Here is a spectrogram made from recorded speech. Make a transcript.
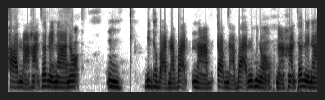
พานหนาหานซะหน่อยนาเนาะอืมบินทบาทหนาบาทหนาตามหนาบาทนะพี่น้องหนาหานเจ้าหน่อยนะ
